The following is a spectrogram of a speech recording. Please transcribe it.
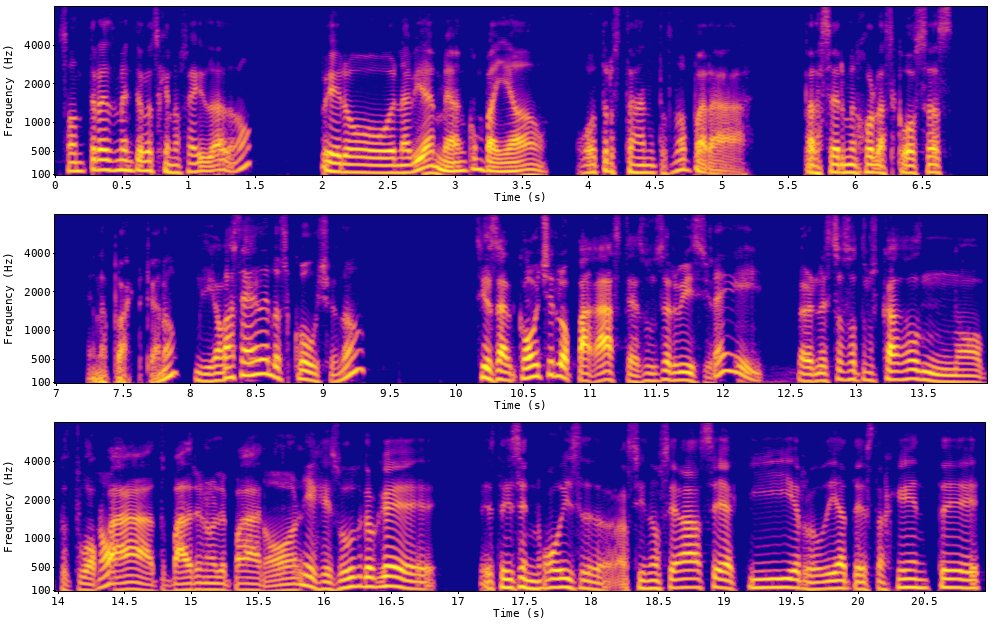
Son tres mentores que nos han ayudado, ¿no? Pero en la vida me han acompañado otros tantos, ¿no? Para, para hacer mejor las cosas en la práctica, ¿no? Y digamos, Más allá de los coaches, ¿no? Sí, o sea, el coach lo pagaste, es un servicio. Sí. Pero en estos otros casos, no, pues tu papá, tu padre no le paga. No, ni Jesús, creo que te este, dicen, hoy así no se hace, aquí, rodíate de esta gente,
